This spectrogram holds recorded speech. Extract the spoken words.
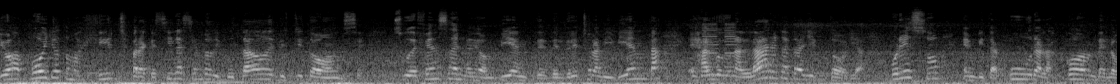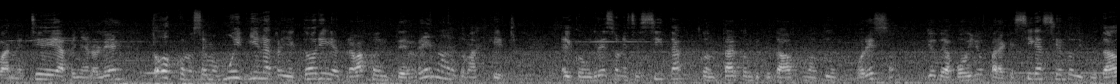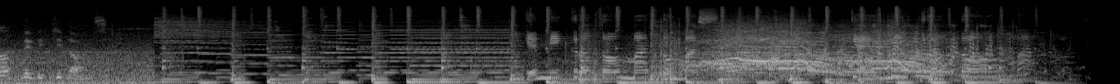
Yo apoyo a Tomás Hirsch para que siga siendo diputado del Distrito 11. Su defensa del medio ambiente, del derecho a la vivienda, es algo de una larga trayectoria. Por eso, en Vitacura, Las Condes, Lo Barnechea, Peñarolén, todos conocemos muy bien la trayectoria y el trabajo en terreno de Tomás Hirsch. El Congreso necesita contar con diputados como tú. Por eso, yo te apoyo para que sigas siendo diputado del Distrito 11. ¿Qué micro toma Tomás?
